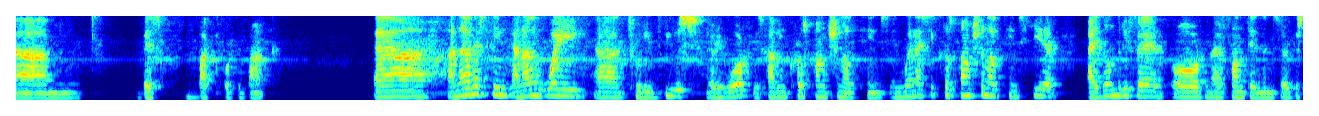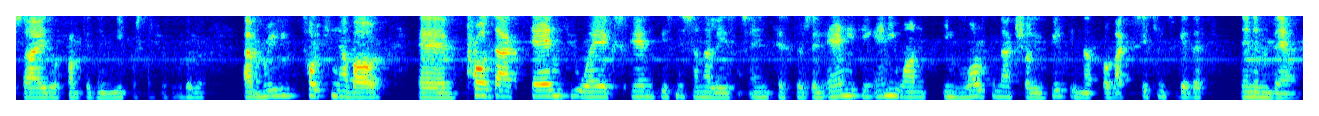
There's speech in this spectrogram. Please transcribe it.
um, best buck for the buck. Uh, another thing, another way uh, to reduce rework is having cross-functional teams. And when I say cross-functional teams here, I don't refer on uh, front-end and server side or front-end and infrastructure. Whatever. I'm really talking about uh, product and UX and business analysts and testers and anything, anyone involved in actually building that product, sitting together then and there.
